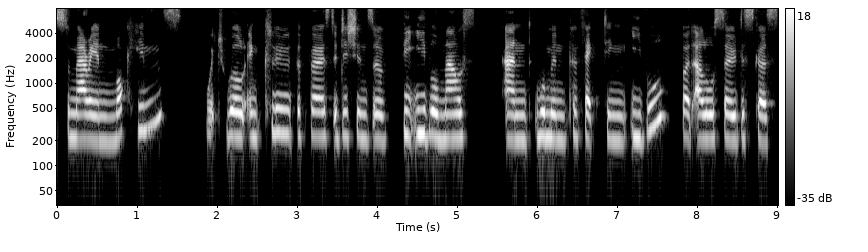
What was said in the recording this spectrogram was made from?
Sumerian mock hymns, which will include the first editions of The Evil Mouth and Woman Perfecting Evil, but I'll also discuss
